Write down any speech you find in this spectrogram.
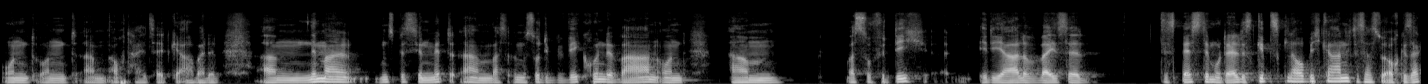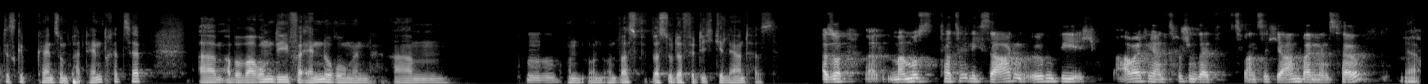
und, und ähm, auch Teilzeit gearbeitet. Ähm, nimm mal uns bisschen mit, ähm, was immer so die Beweggründe waren und ähm, was so für dich idealerweise das beste Modell, das gibt's glaube ich gar nicht. Das hast du auch gesagt, es gibt kein so ein Patentrezept. Ähm, aber warum die Veränderungen? Ähm, mhm. und, und, und was, was du da für dich gelernt hast. Also äh, man muss tatsächlich sagen, irgendwie, ich arbeite ja inzwischen seit 20 Jahren bei Men's Health ja.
